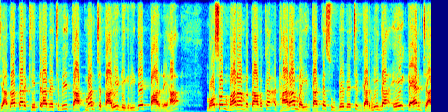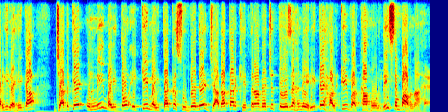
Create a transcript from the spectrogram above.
ਜ਼ਿਆਦਾਤਰ ਖੇਤਰਾਂ ਵਿੱਚ ਵੀ ਤਾਪਮਾਨ 44 ਡਿਗਰੀ ਦੇ ਪਾਰ ਰਿਹਾ। ਮੌਸਮ ਮਾਹਰਾਂ ਮੁਤਾਬਕ 18 ਮਈ ਤੱਕ ਸੂਬੇ ਵਿੱਚ ਗਰਮੀ ਦਾ ਇਹ ਕਹਿਰ ਜਾਰੀ ਰਹੇਗਾ, ਜਦਕਿ 19 ਮਈ ਤੋਂ 21 ਮਈ ਤੱਕ ਸੂਬੇ ਦੇ ਜ਼ਿਆਦਾਤਰ ਖੇਤਰਾਂ ਵਿੱਚ ਤੇਜ਼ ਹਨੇਰੀ ਤੇ ਹਲਕੀ ਵਰਖਾ ਹੋਣ ਦੀ ਸੰਭਾਵਨਾ ਹੈ।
